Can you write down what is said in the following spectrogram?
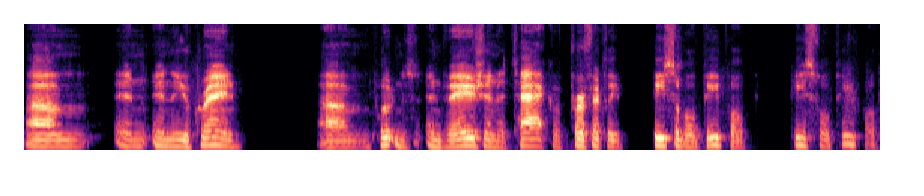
um, in in the Ukraine, um, Putin's invasion attack of perfectly peaceable people, peaceful people.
